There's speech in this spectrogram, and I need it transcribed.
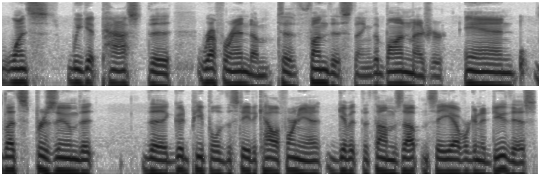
once we get past the referendum to fund this thing, the bond measure, and let's presume that the good people of the state of California give it the thumbs up and say, yeah, we're going to do this.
